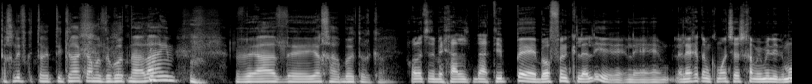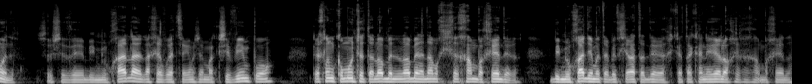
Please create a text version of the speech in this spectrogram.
תחליף, ת- תקרא כמה זוגות נעליים, ואז אה, יהיה לך הרבה יותר קל. יכול להיות שזה בכלל אתה יודע, טיפ אה, באופן כללי ל- ללכת למקומות שיש לך ממי ללמוד. אני חושב שזה במיוחד לחבר'ה הצעירים שמקשיבים פה. לך למקומות שאתה לא לא הבן אדם הכי חכם בחדר במיוחד אם אתה בתחילת הדרך כי אתה כנראה לא הכי חכם בחדר.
